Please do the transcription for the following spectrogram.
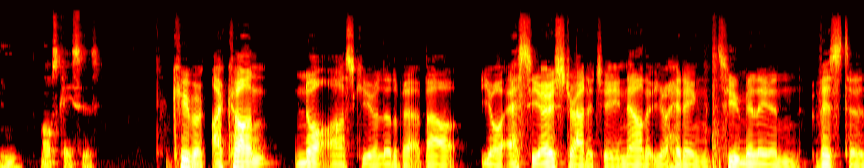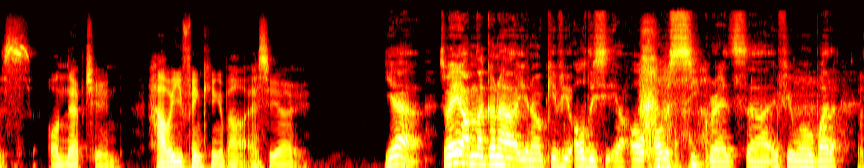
in most cases. Kuba, I can't not ask you a little bit about your SEO strategy now that you're hitting two million visitors on Neptune. How are you thinking about SEO? Yeah. So hey, I'm not gonna you know give you all the all, all the secrets, uh, if you will, but you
